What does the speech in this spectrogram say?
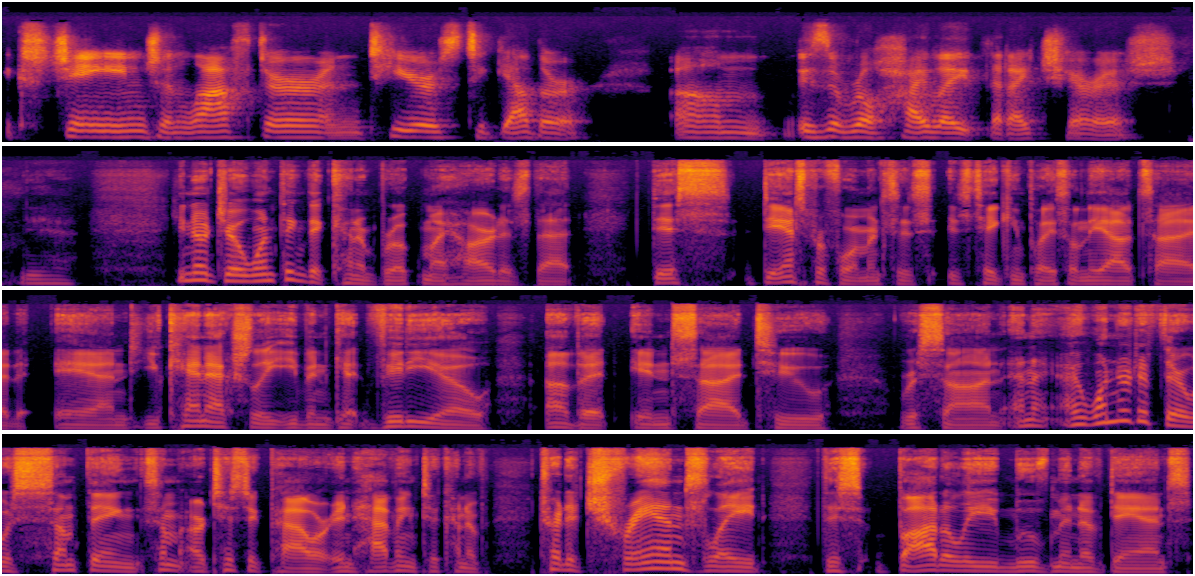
exchange and laughter and tears together um, is a real highlight that I cherish. Yeah. You know, Jo, one thing that kind of broke my heart is that this dance performance is, is taking place on the outside, and you can't actually even get video of it inside to Rahsaan. And I, I, wondered if there was something, some artistic power in having to kind of try to translate this bodily movement of dance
